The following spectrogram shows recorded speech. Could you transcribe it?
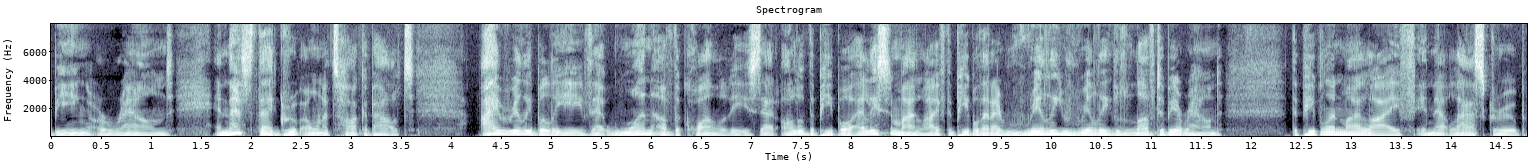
being around. And that's that group I want to talk about. I really believe that one of the qualities that all of the people, at least in my life, the people that I really, really love to be around, the people in my life in that last group,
